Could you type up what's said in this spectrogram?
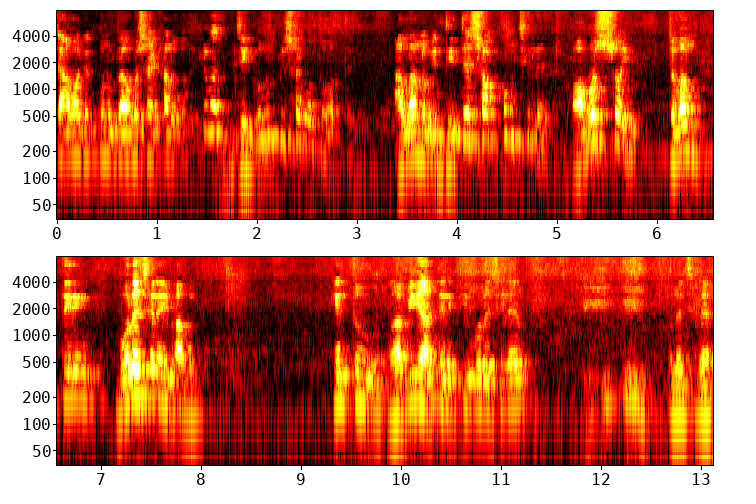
যে আমাকে কোনো ব্যবসায় খালো করতে কিংবা যে কোনো বিষয় বলতে পারতেন? আল্লাহ নবী দিতে সক্ষম ছিলেন অবশ্যই যখন তিনি বলেছেন এইভাবে। কিন্তু রাবিয়া তিনি কি বলেছিলেন? বলেছিলেন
